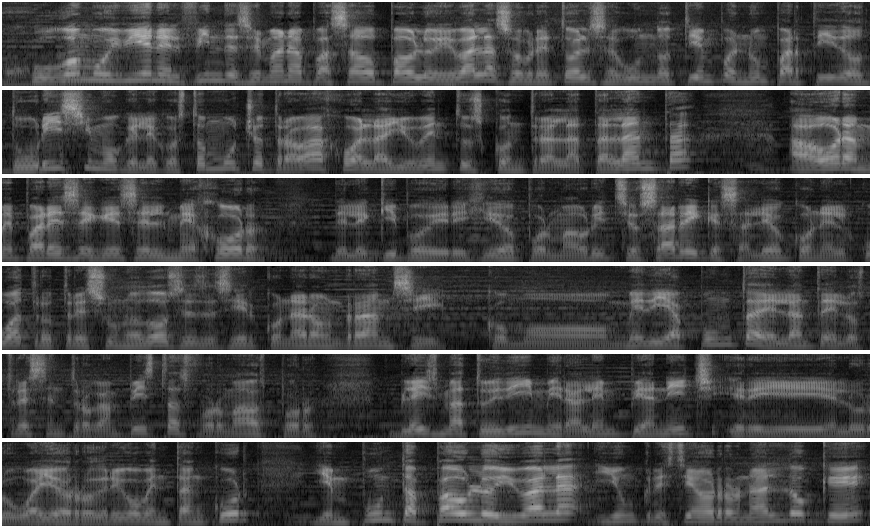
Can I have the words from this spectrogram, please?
Jugó muy bien el fin de semana pasado Paulo Dybala, sobre todo el segundo tiempo en un partido durísimo que le costó mucho trabajo a la Juventus contra el Atalanta. Ahora me parece que es el mejor del equipo dirigido por Mauricio Sarri, que salió con el 4-3-1-2, es decir, con Aaron Ramsey como media punta, delante de los tres centrocampistas formados por Blaise Matuidi, Miralem Pjanic y el uruguayo Rodrigo Bentancur, y en punta Paulo Dybala y un Cristiano Ronaldo que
